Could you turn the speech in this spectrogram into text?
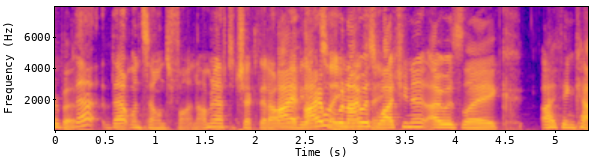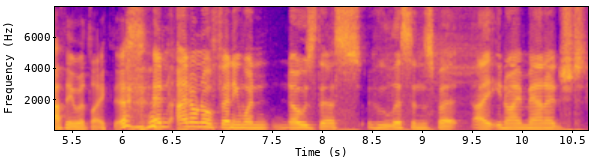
actually, but that that one sounds fun. I'm gonna have to check that out. I, I when what I was think. watching it, I was like, I think Kathy would like this. and I don't know if anyone knows this who listens, but I, you know, I managed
